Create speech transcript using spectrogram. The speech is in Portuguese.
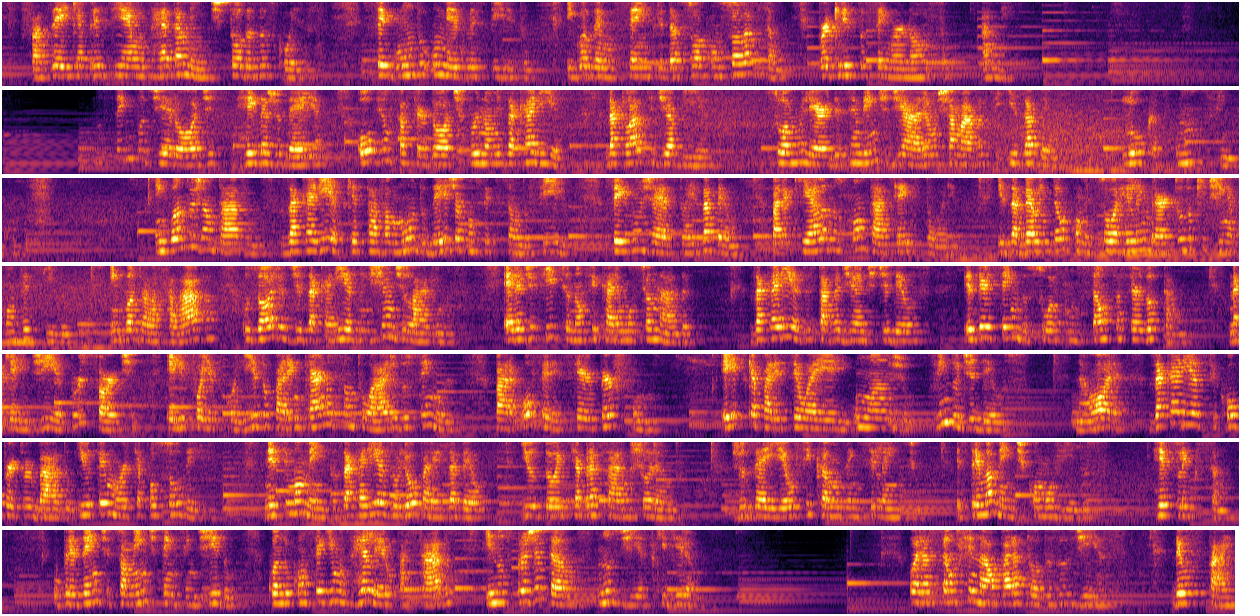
Fazei que apreciemos retamente todas as coisas, segundo o mesmo Espírito, e gozemos sempre da Sua consolação. Por Cristo Senhor nosso. Amém. Nos tempos de Herodes, rei da Judéia, houve um sacerdote por nome Zacarias, da classe de Abias. Sua mulher, descendente de Arão, chamava-se Isabel. Lucas 1:5 Enquanto jantávamos, Zacarias, que estava mudo desde a concepção do filho, fez um gesto a Isabel para que ela nos contasse a história. Isabel então começou a relembrar tudo o que tinha acontecido. Enquanto ela falava, os olhos de Zacarias enchiam de lágrimas. Era difícil não ficar emocionada. Zacarias estava diante de Deus exercendo sua função sacerdotal. Naquele dia, por sorte, ele foi escolhido para entrar no santuário do Senhor, para oferecer perfume. Eis que apareceu a ele um anjo vindo de Deus. Na hora, Zacarias ficou perturbado e o temor se apossou dele. Nesse momento, Zacarias olhou para Isabel e os dois se abraçaram chorando. José e eu ficamos em silêncio, extremamente comovidos. Reflexão: O presente somente tem sentido quando conseguimos reler o passado e nos projetamos nos dias que virão. Oração final para todos os dias. Deus Pai,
